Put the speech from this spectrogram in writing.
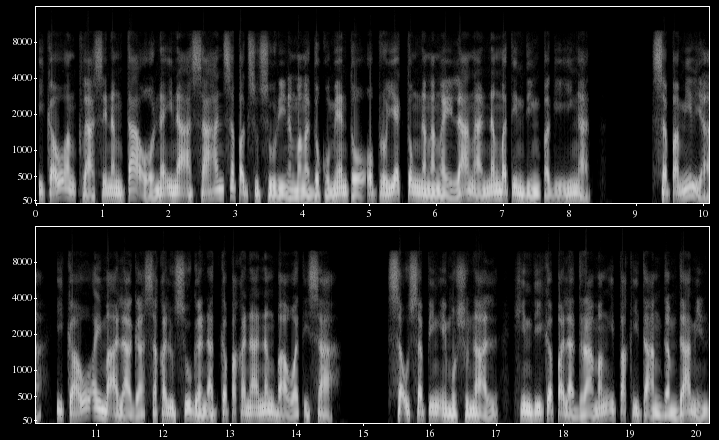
ikaw ang klase ng tao na inaasahan sa pagsusuri ng mga dokumento o proyektong nangangailangan ng matinding pag-iingat. Sa pamilya, ikaw ay maalaga sa kalusugan at kapakanan ng bawat isa. Sa usaping emosyonal, hindi ka pala dramang ipakita ang damdamin,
